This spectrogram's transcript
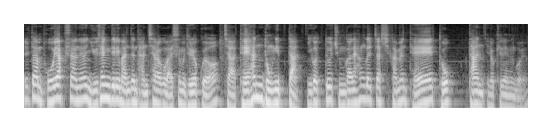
일단 보약사는 유생들이 만든 단체라고 말씀을 드렸고요. 자, 대한독립단 이것도 중간에 한 글자씩 하면 대독단 이렇게 되는 거예요.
